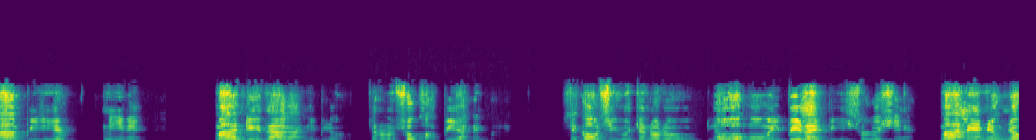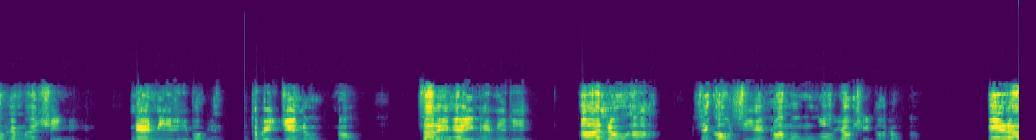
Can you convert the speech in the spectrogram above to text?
မန် PDF အနေနဲ့မန်ဒေတာကနေပြီးတော့ကျွန်တော်တို့ဆုတ်ခွာပေးရနိုင်ပါတယ်စစ်ကောင်စီကိုကျွန်တော်တို့မိုးမိုးမိတ်ပေးလိုက်ပြီဆိုလို့ရှိရင်မန်းလေးမြို့မြောက်ဘက်မှာရှိနေတယ်နယ်မြေတွေပေါ့ဗျာတပိတ်ချင်းတို့နော်စတဲ့အဲ့ဒီနယ်မြေတွေအားလုံးဟာစစ်ကောင်စီရဲ့လွှမ်းမိုးမှုအောက်ရောက်ရှိသွားတော့ပေါ့အဲ့ဒါ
